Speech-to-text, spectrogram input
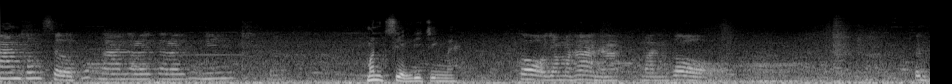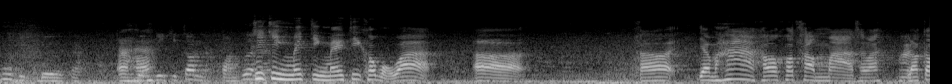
งานคอนเสิร์ตพวกงานอะไรอะไรพวกนี้ มันเสียงดีจริงไหม ก็ยามาฮ่านะฮะมันก็เป็นผู้บิดเบิกอะอ่าฮะวงดิจิตอลอะก่อนเพื่อนที่จริงไหมจริงไหมที่เขาบอกว่าอ่าเขายามาฮ่าเขาเขาทำมาใช่ไหมแล้วก็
